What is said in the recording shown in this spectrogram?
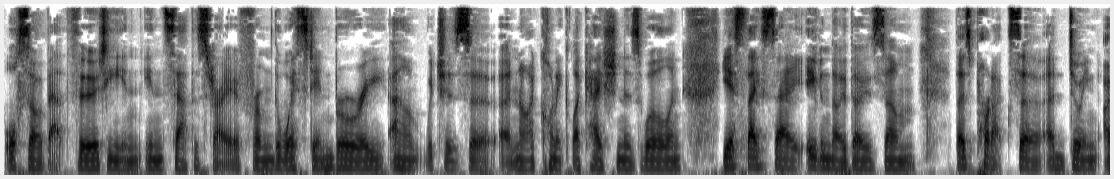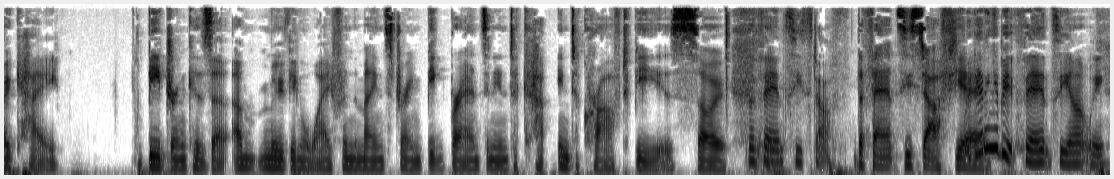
also about 30 in, in South Australia from the West End Brewery, um, which is a, an iconic location as well. And yes, they say even though those um, those products are, are doing okay beer drinkers are, are, moving away from the mainstream big brands and into into craft beers. So the fancy stuff, the fancy stuff, yeah, we're getting a bit fancy, aren't we?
